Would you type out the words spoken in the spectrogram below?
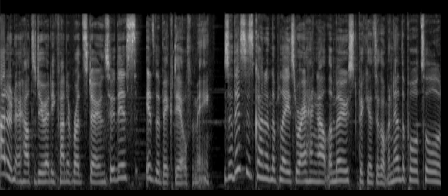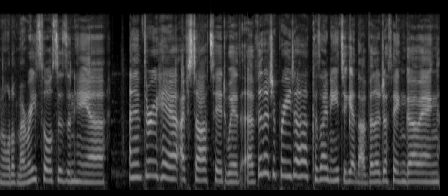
I don't know how to do any kind of redstone, so this is a big deal for me. So this is kind of the place where I hang out the most because I've got my nether portal and all of my resources in here. And then through here, I've started with a villager breeder because I need to get that villager thing going.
